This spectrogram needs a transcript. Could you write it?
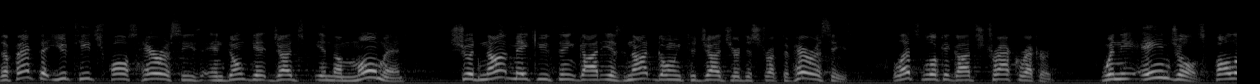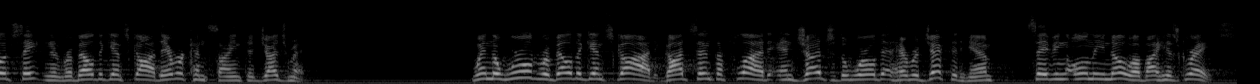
The fact that you teach false heresies and don't get judged in the moment should not make you think God is not going to judge your destructive heresies. Let's look at God's track record. When the angels followed Satan and rebelled against God, they were consigned to judgment. When the world rebelled against God, God sent a flood and judged the world that had rejected him, saving only Noah by his grace.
